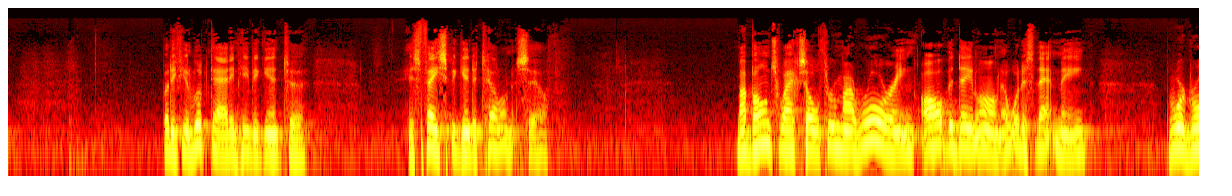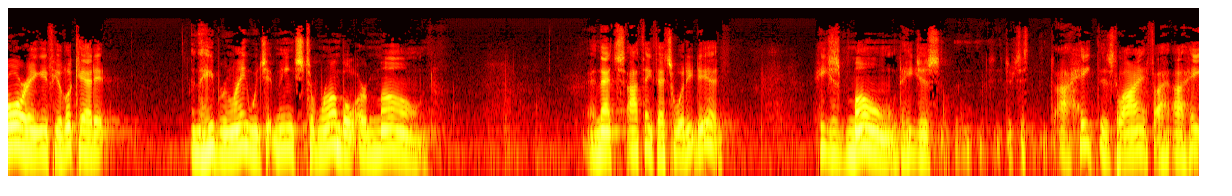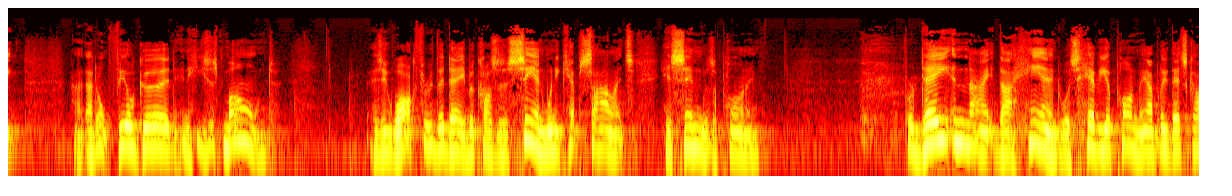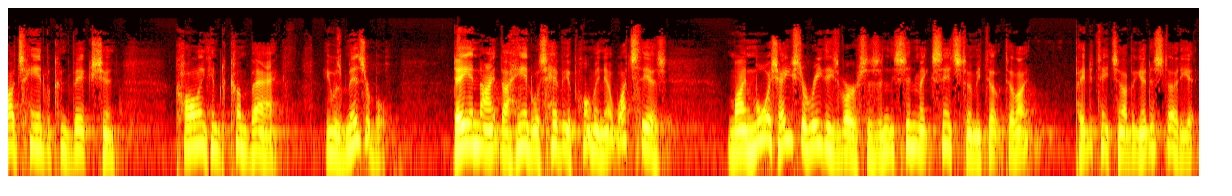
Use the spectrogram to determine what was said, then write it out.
But if you looked at him, he began to his face began to tell on itself. My bones wax old through my roaring all the day long. Now, what does that mean? The word roaring, if you look at it In the Hebrew language, it means to rumble or moan. And that's, I think that's what he did. He just moaned. He just, just I hate this life. I, I hate, I, I don't feel good. And he just moaned as he walked through the day because of sin. When he kept silence, his sin was upon him. For day and night thy hand was heavy upon me. I believe that's God's hand of conviction, calling him to come back. He was miserable. Day and night thy hand was heavy upon me. Now, watch this. My moisture, I used to read these verses, and this didn't make sense to me till I paid attention. I began to study it.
